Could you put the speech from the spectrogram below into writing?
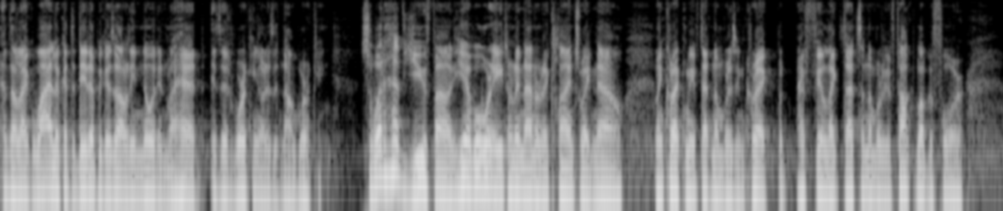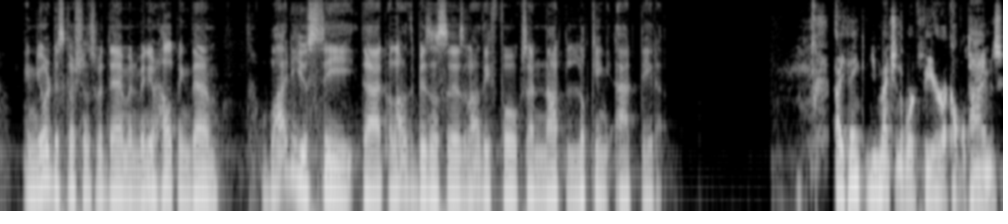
And they're like, why look at the data? Because I already know it in my head. Is it working or is it not working? So what have you found? You have over 800, 900 clients right now. I mean, correct me if that number is incorrect, but I feel like that's a number we've talked about before. In your discussions with them and when you're helping them, why do you see that a lot of the businesses, a lot of the folks are not looking at data? I think you mentioned the word fear a couple times.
